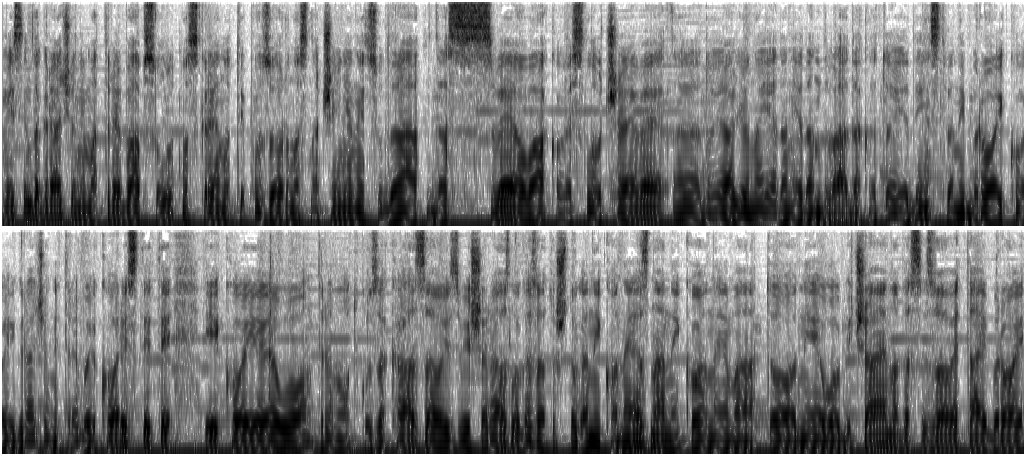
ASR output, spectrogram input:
Mislim da građanima treba apsolutno skrenuti pozornost na činjenicu da, da sve ovakove slučajeve e, dojavljuju na 112. Dakle, to je jedinstveni broj koji građani trebaju koristiti i koji je u ovom trenutku zakazao iz više razloga zato što ga niko ne zna, niko nema, to nije uobičajeno da se zove taj broj, e,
